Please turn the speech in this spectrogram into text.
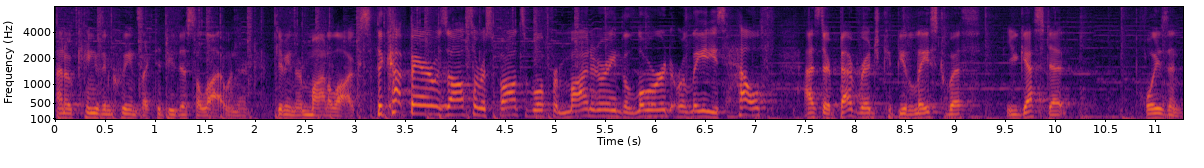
I know kings and queens like to do this a lot when they're giving their monologues. The cupbearer was also responsible for monitoring the lord or lady's health as their beverage could be laced with, you guessed it, poison.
